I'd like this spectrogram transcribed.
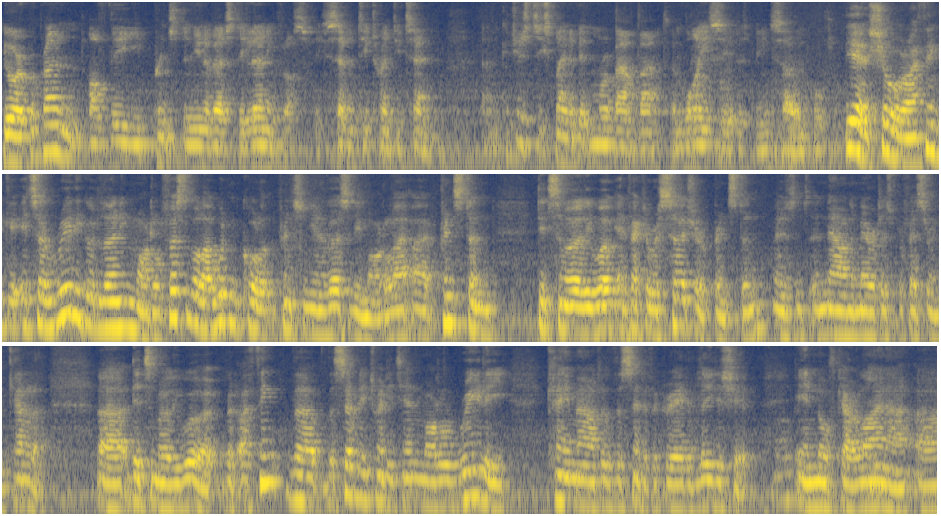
You're a proponent of the Princeton University Learning Philosophy 70 2010. Um, could you just explain a bit more about that and why you see it as being so important? Yeah, sure. I think it's a really good learning model. First of all, I wouldn't call it the Princeton University model. I, I, Princeton did some early work. In fact, a researcher at Princeton, who's now an emeritus professor in Canada, uh, did some early work. But I think the, the 70-20-10 model really came out of the Center for Creative Leadership in North Carolina. Uh,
